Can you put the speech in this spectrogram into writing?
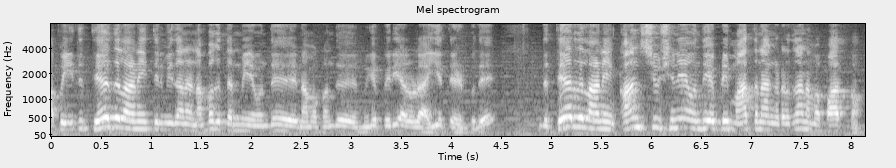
அப்போ இது தேர்தல் ஆணையத்தின் மீதான நம்பகத்தன்மையை வந்து நமக்கு வந்து மிகப்பெரிய அளவில் ஐயத்தை எழுப்புது. இந்த தேர்தல் ஆணையம் கான்ஸ்டியூஷனே வந்து எப்படி மாத்தினாங்கன்றத நம்ம பார்த்தோம்.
